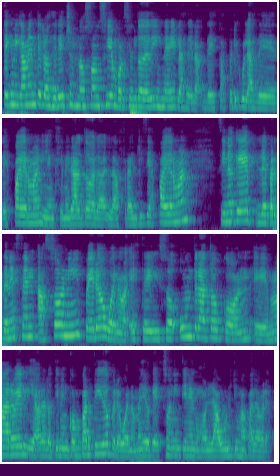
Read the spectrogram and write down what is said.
técnicamente los derechos no son 100% de Disney, las de, estas películas de, Spider-Man y en general toda la, la franquicia Spider-Man sino que le pertenecen a Sony, pero bueno, este hizo un trato con eh, Marvel y ahora lo tienen compartido, pero bueno, medio que Sony tiene como la última palabra.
